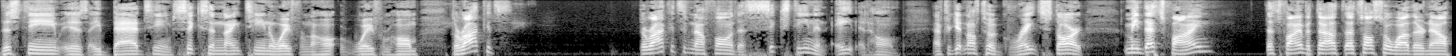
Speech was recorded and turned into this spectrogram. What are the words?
this team is a bad team, six and 19 away from the home, away from home. The Rockets, the Rockets have now fallen to 16 and eight at home after getting off to a great start. I mean, that's fine, that's fine, but that's also why they're now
